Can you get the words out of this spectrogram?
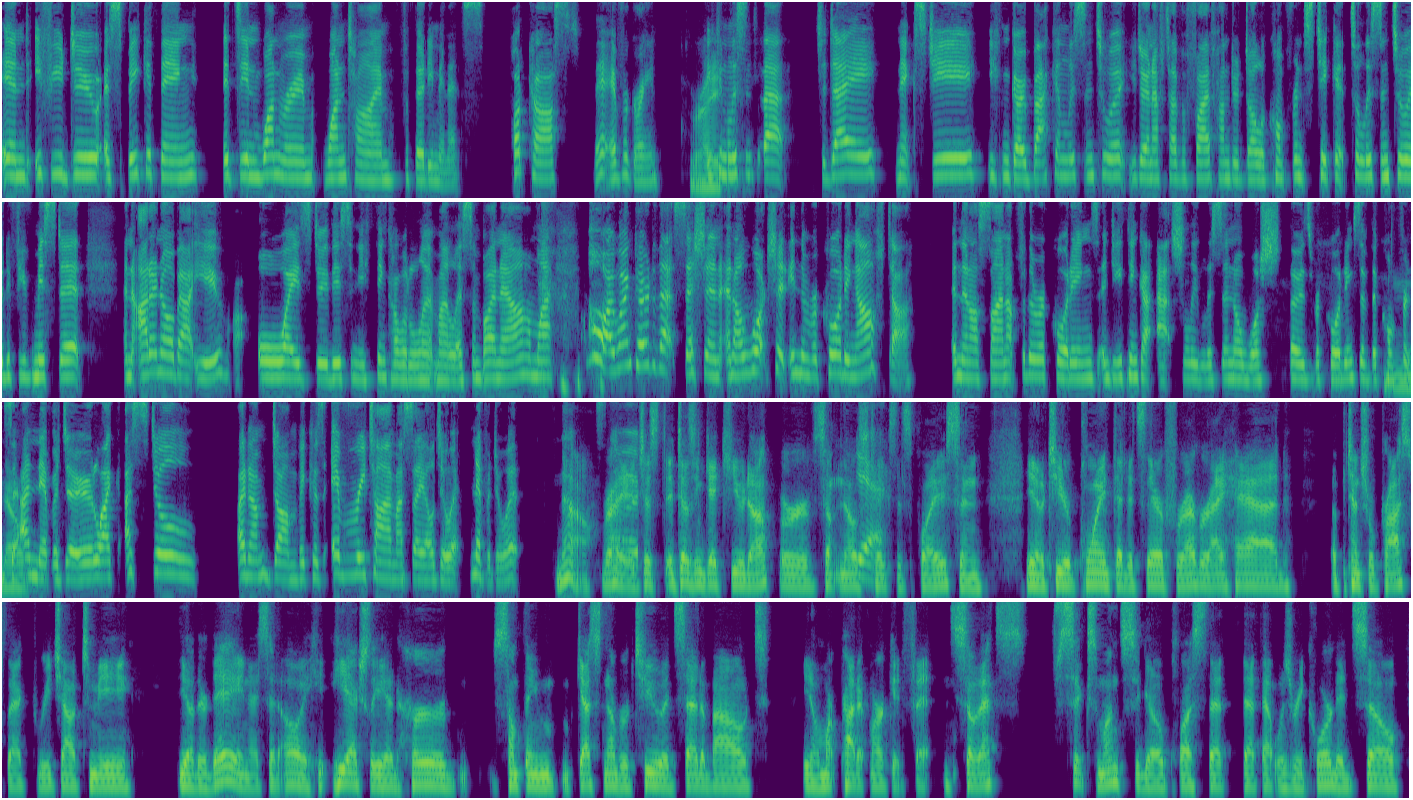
And if you do a speaker thing, it's in one room, one time for 30 minutes. Podcasts, they're evergreen. Right. You can listen to that today, next year. You can go back and listen to it. You don't have to have a $500 conference ticket to listen to it if you've missed it. And I don't know about you. I always do this, and you think I would have learnt my lesson by now. I'm like, oh, I won't go to that session and I'll watch it in the recording after. And then I'll sign up for the recordings. And do you think I actually listen or watch those recordings of the conference? No. I never do. Like, I still, and I'm dumb because every time I say I'll do it, never do it. No, right. So- It just it doesn't get queued up or something else Yeah. takes its place. And you know, to your point that it's there forever, I had a potential prospect reach out to me the other day and I said, Oh, he, he actually had heard something guest number two had said about, you know, product market fit. So that's six months ago plus that that that was recorded. So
